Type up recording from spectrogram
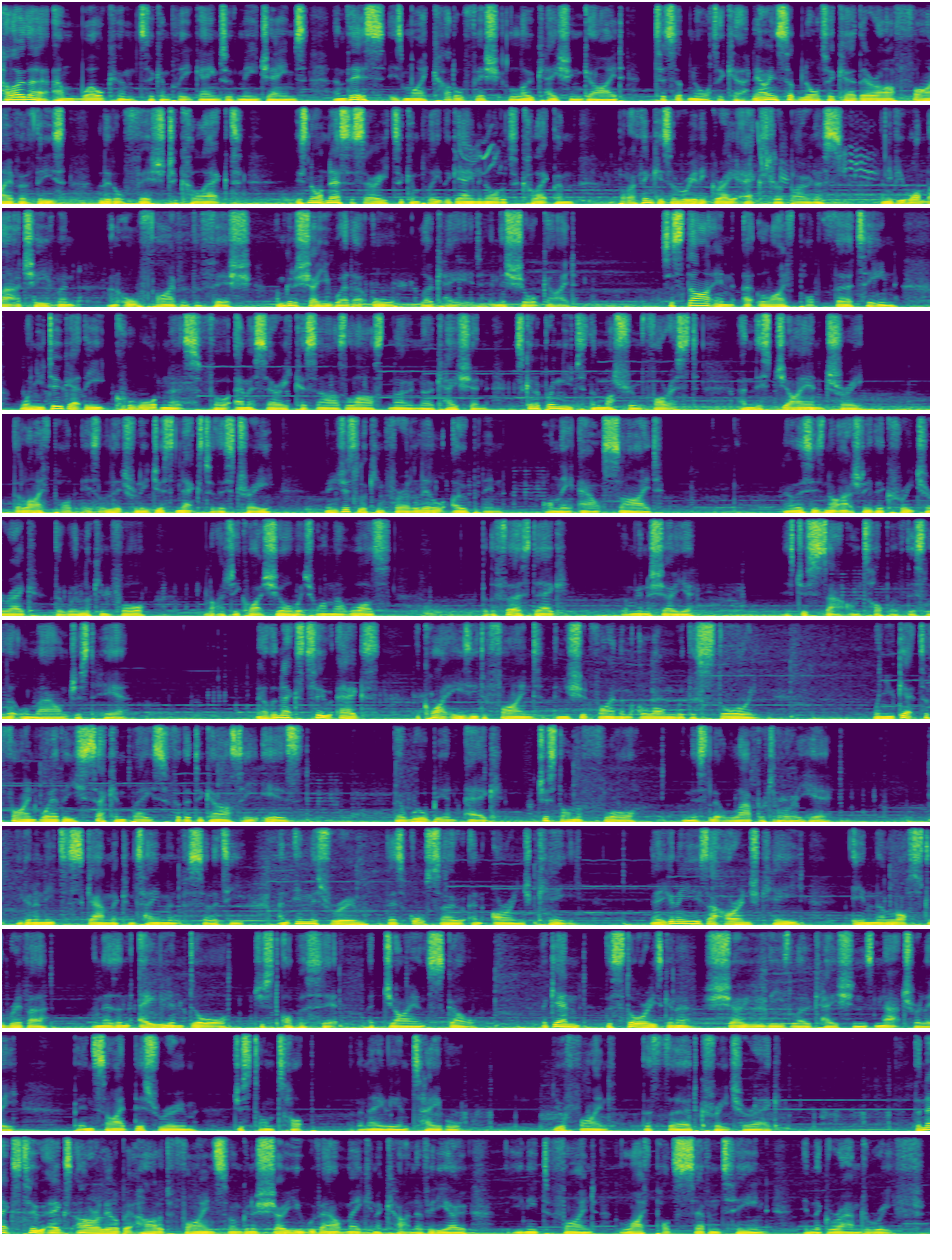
Hello there and welcome to Complete Games with me James and this is my Cuddlefish location guide to Subnautica. Now in Subnautica there are five of these little fish to collect. It's not necessary to complete the game in order to collect them but I think it's a really great extra bonus and if you want that achievement and all five of the fish I'm going to show you where they're all located in this short guide. So starting at life pod 13, when you do get the coordinates for Emissary Khasar's last known location, it's going to bring you to the Mushroom Forest, and this giant tree. The life pod is literally just next to this tree, and you're just looking for a little opening on the outside. Now this is not actually the creature egg that we're looking for, I'm not actually quite sure which one that was, but the first egg I'm going to show you is just sat on top of this little mound just here. Now the next two eggs are quite easy to find and you should find them along with the story. When you get to find where the second base for the Degasi is, there will be an egg just on the floor in this little laboratory here. You're going to need to scan the containment facility and in this room there's also an orange key. Now you're going to use that orange key in the Lost River and there's an alien door just opposite a giant skull. Again, the story's to show you these locations naturally, but inside this room, just on top of an alien table, you'll find the third creature egg. The next two eggs are a little bit harder to find, so I'm going to show you without making a cut in a video that you need to find Life Pod 17 in the Grand Reef.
